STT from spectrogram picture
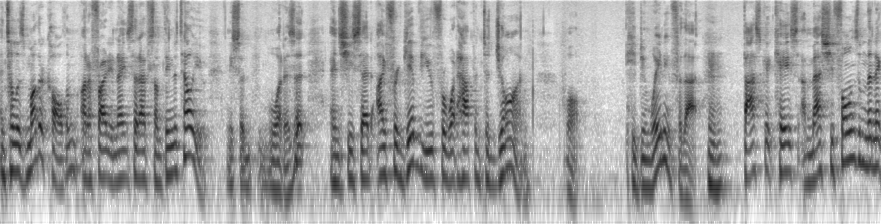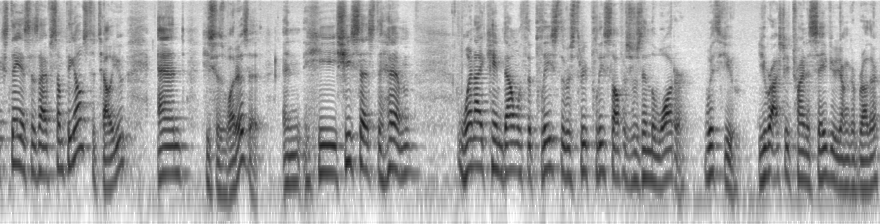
until his mother called him on a Friday night and said, I have something to tell you. And he said, What is it? And she said, I forgive you for what happened to John. Well, he'd been waiting for that. Mm-hmm. Basket case, a mess. She phones him the next day and says, I have something else to tell you. And he says, What is it? And he, she says to him, When I came down with the police, there was three police officers in the water with you. You were actually trying to save your younger brother,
